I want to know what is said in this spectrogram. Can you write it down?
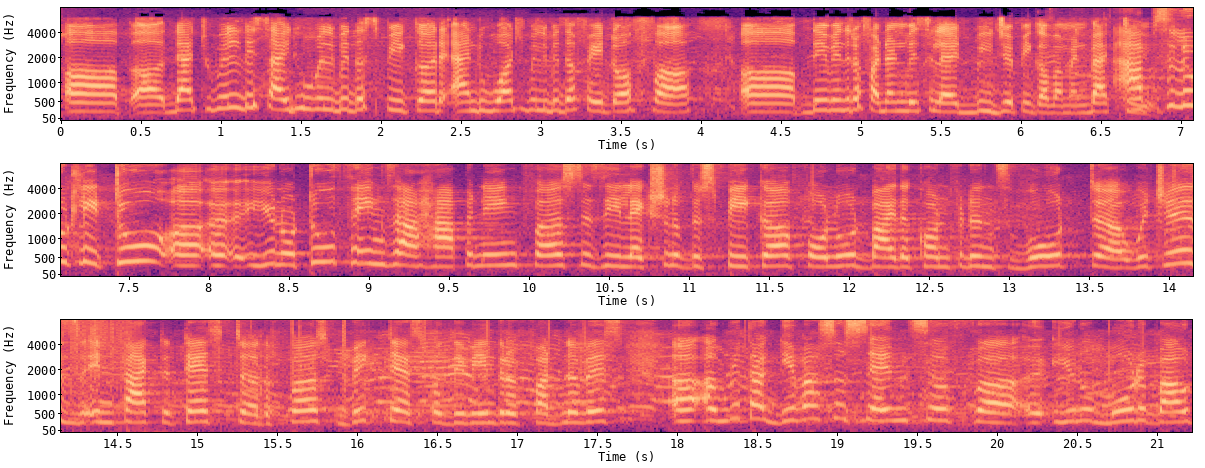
uh, uh, that will decide who will be the speaker and what will be the fate of uh, uh, Devendra Fadnavis-led BJP government. Back to you. Absolutely. Two, uh, uh, you know, two things are happening. First is the election of the speaker, followed by the confidence vote, which is in fact a test, the first big test for Devendra Fadnavis. Amrita, give us a sense of, you know, more about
